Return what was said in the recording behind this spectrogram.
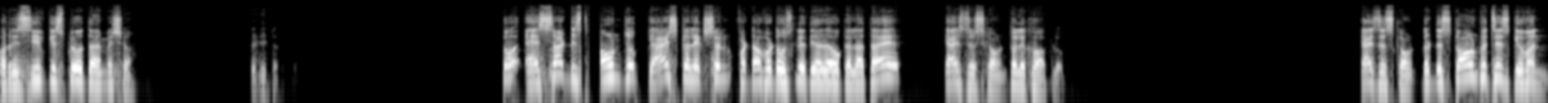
और रिसीव किस पे होता है हमेशा? क्रेडिटर पे। तो ऐसा डिस्काउंट जो कैश कलेक्शन फटाफट उसने दिया जाए, वो कहलाता है कैश डिस्काउंट तो लिखो आप लोग। Cash discount the discount which is given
